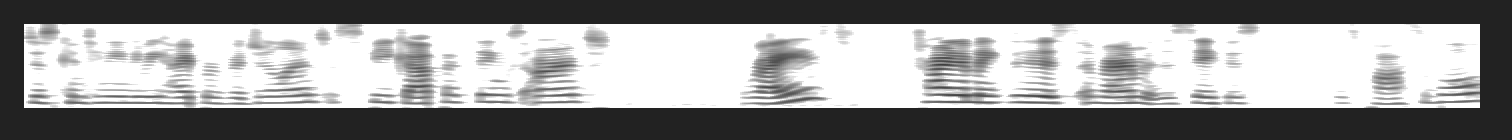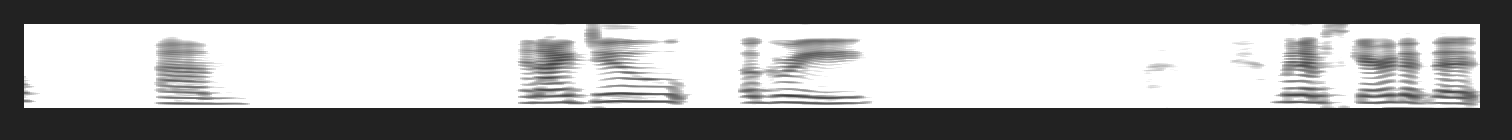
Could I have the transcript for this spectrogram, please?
just continue to be hyper vigilant. Speak up if things aren't right. Try to make this environment the safest as possible. Um, and I do agree. I mean, I'm scared that the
